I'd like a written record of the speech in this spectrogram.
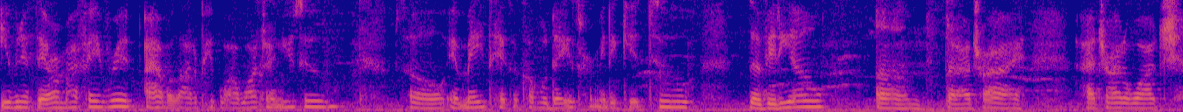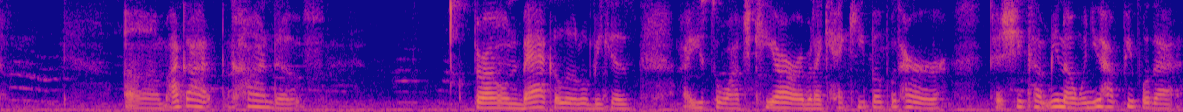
even if they are my favorite, I have a lot of people I watch on YouTube. So it may take a couple days for me to get to the video. Um, but I try. I try to watch. Um, I got kind of thrown back a little because I used to watch Kiara, but I can't keep up with her because she come. You know, when you have people that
